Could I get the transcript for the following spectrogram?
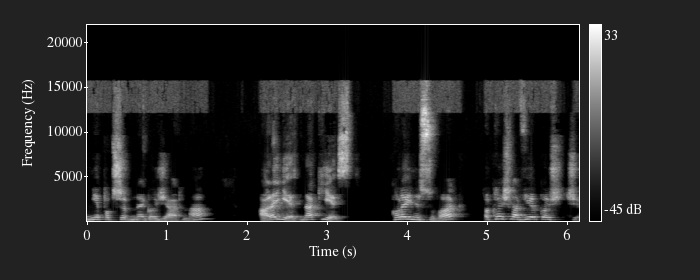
niepotrzebnego ziarna, ale jednak jest. Kolejny suwak określa wielkość y,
